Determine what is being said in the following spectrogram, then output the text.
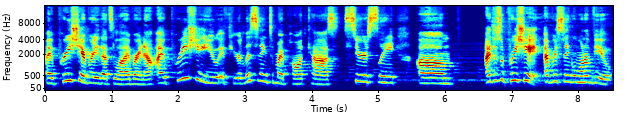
I appreciate everybody that's live right now. I appreciate you if you're listening to my podcast. Seriously, um, I just appreciate every single one of you.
